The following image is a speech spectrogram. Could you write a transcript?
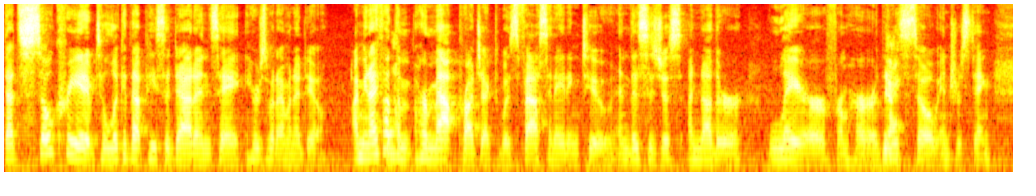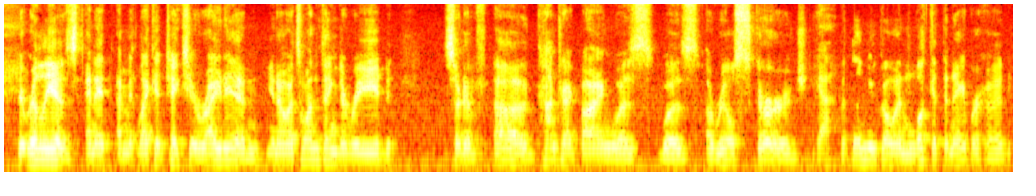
that's so creative to look at that piece of data and say, here's what I'm going to do. I mean, I thought yeah. the, her map project was fascinating too, and this is just another layer from her that yeah. is so interesting. It really is, and it I mean, like it takes you right in. You know, it's one thing to read sort of uh, contract buying was was a real scourge. Yeah. But then you go and look at the neighborhood,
